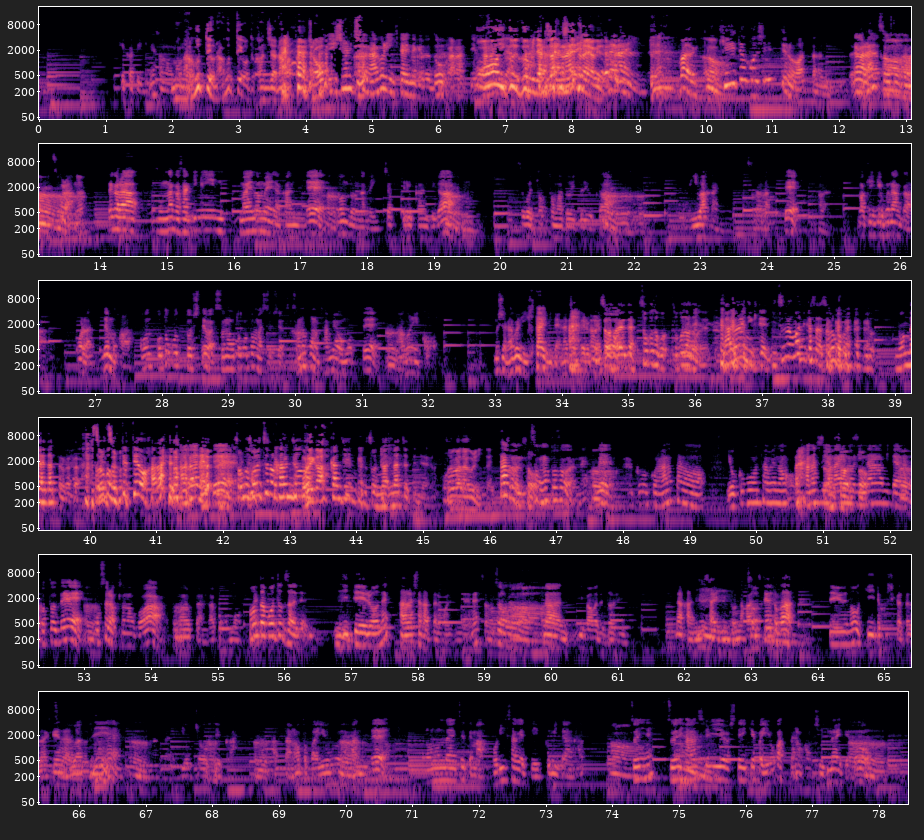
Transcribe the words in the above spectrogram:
結果的にね、その、もう殴ってよ殴ってよって感じじゃなかったでしょ？一緒にちょっと殴りに行きたいんだけどどうかなっていう おー行く行くみたいな。感じじゃないわけだよそれはない。まあ、ん。聞いてほしいっていうのはあったんだよね。だから、そうそうそう。うん、ほら、ねだから、そのなんか先に前のめりな感じで、うん。どんどんなんか行っちゃってる感じうが、んすごいと戸惑いといううか、ん違和感につながって、はい。まあ結局なんか、ほら、でもほら、お男としては、その男友達としては、その子のためを思って、うん。殴りに行こう。むしろ殴りに行きたいみたいになっちゃってるけど、う んそう、それで、そこそこ、そこだろうね。殴りに来て、いつの間にかさ、その子の問題だったのがさ、その子の手手を離れて、離れて、その、そいつの感情の俺が。感じにそうななっちゃってんじゃないの？俺が殴りに行きたい。多分、そそう。う、本当そうだよね。うん。で、ここれあなたの欲望のための話じゃないのにな、みたいなことでうん、おそらくその子は戸惑ったんだと思う。本当はもうちょっとさ、デうん。ィテールをね、話したかったのかもしれないよね。そのそうそう。な今までどういうふうな感じで、最近どんな感じでとか、っていうのを聞いてほしかっただけなの浮気のに、ね、うん。なんか予兆っていうか、うん。あったのとかいう風な感じで、その問題についてまあ掘り下げていくみたいな、普普通にね、普通に話をしていけばよかったのかもしれないけど、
